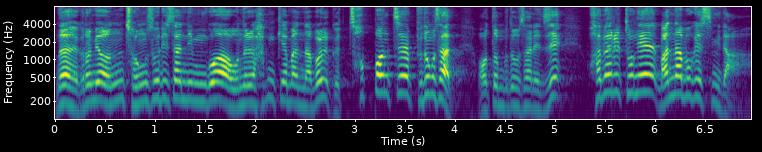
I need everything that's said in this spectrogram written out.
네, 그러면 정소리사님과 오늘 함께 만나볼 그 첫 번째 부동산 어떤 부동산인지 화면을 통해 만나보겠습니다.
